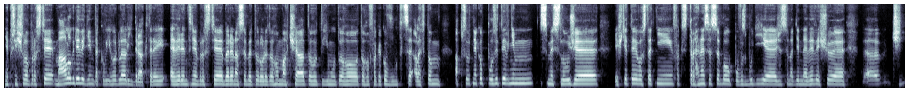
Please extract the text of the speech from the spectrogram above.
mně přišlo prostě, málo kdy vidím takovýhodle lídra, který evidentně prostě bere na sebe tu roli toho mača, toho týmu, toho, toho fakt jako vůdce, ale v tom absolutně jako pozitivním smyslu, že ještě ty ostatní fakt strhne se sebou, povzbudí je, že se na ně nevyvyšuje. Eh, či,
